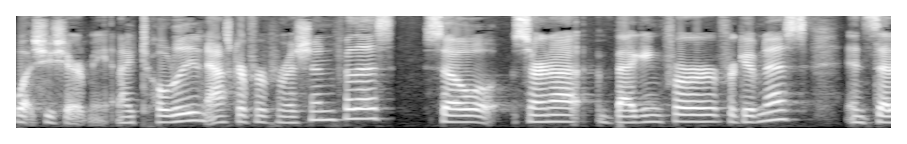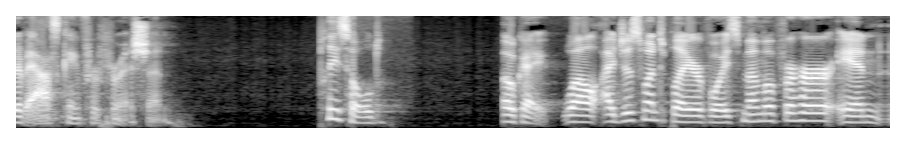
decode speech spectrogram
what she shared me. And I totally didn't ask her for permission for this, So Serna begging for forgiveness instead of asking for permission. Please hold. Okay, well, I just went to play her voice memo for her and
